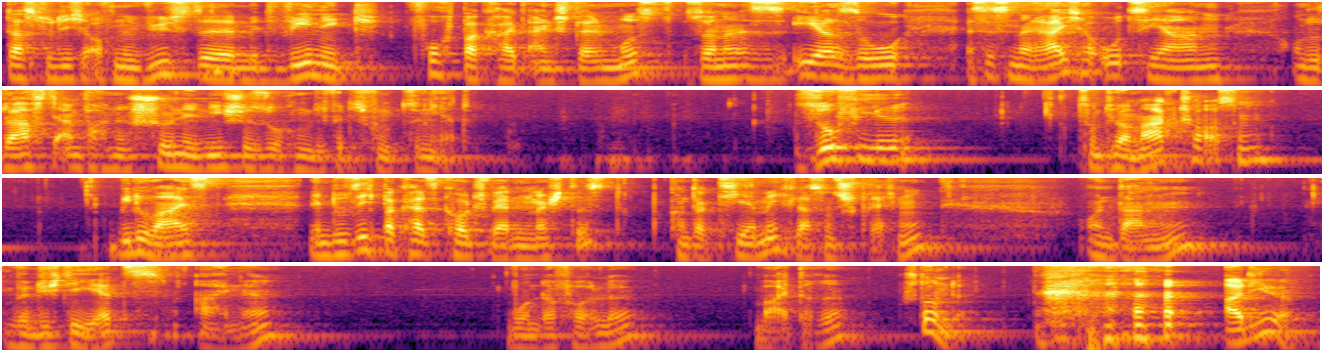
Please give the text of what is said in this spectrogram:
dass du dich auf eine Wüste mit wenig Fruchtbarkeit einstellen musst, sondern es ist eher so, es ist ein reicher Ozean und du darfst dir einfach eine schöne Nische suchen, die für dich funktioniert. So viel zum Thema Marktchancen. Wie du weißt, wenn du Sichtbarkeitscoach werden möchtest, kontaktiere mich, lass uns sprechen. Und dann wünsche ich dir jetzt eine wundervolle weitere Stunde. Adieu.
